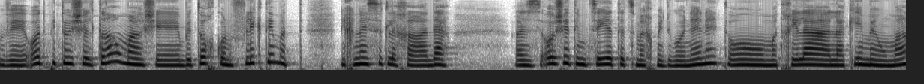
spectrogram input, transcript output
ועוד ביטוי של טראומה, שבתוך קונפליקטים את נכנסת לחרדה. אז או שתמצאי את עצמך מתגוננת, או מתחילה להקים מהומה,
